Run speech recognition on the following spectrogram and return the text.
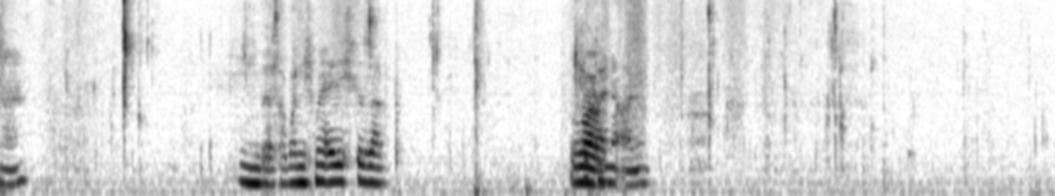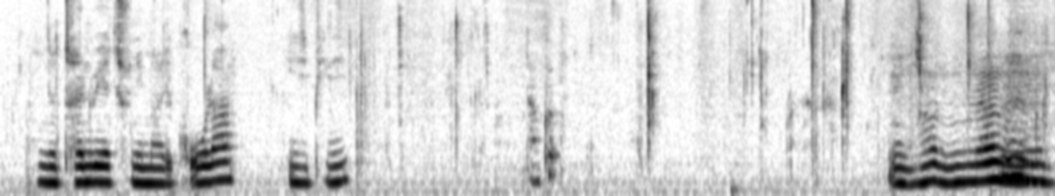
Nein. Hm, Wäre es aber nicht mehr ehrlich gesagt. Ich habe keine Ahnung. Dann teilen wir jetzt schon mal die Cola. Easy peasy. Danke. Mhm. Mhm.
